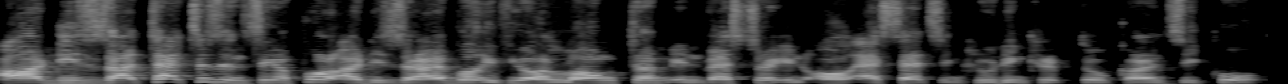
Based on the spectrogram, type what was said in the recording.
Are desi- taxes in Singapore are desirable if you're a long-term investor in all assets, including cryptocurrency. Cool.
